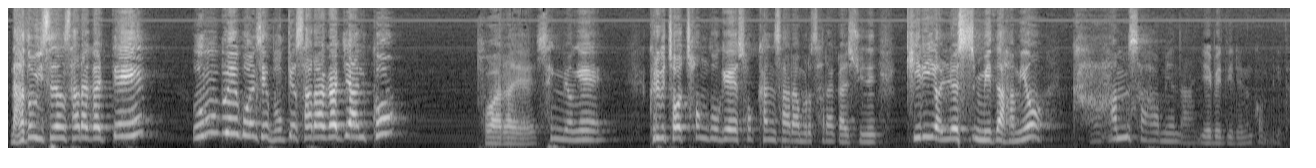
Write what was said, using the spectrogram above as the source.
나도 이 세상 살아갈 때에 음부의 권세에 묶여 살아가지 않고 부활의 생명에 그리고 저 천국에 속한 사람으로 살아갈 수 있는 길이 열렸습니다 하며 감사하며 나 예배 드리는 겁니다.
